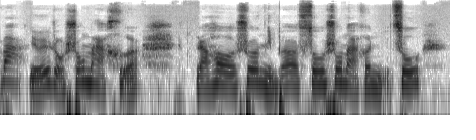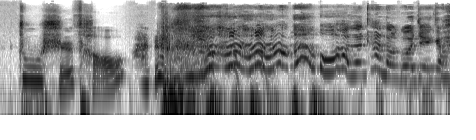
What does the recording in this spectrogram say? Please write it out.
吧，有一种收纳盒，然后说你不要搜收纳盒，你搜猪食槽，我好像看到过这个。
